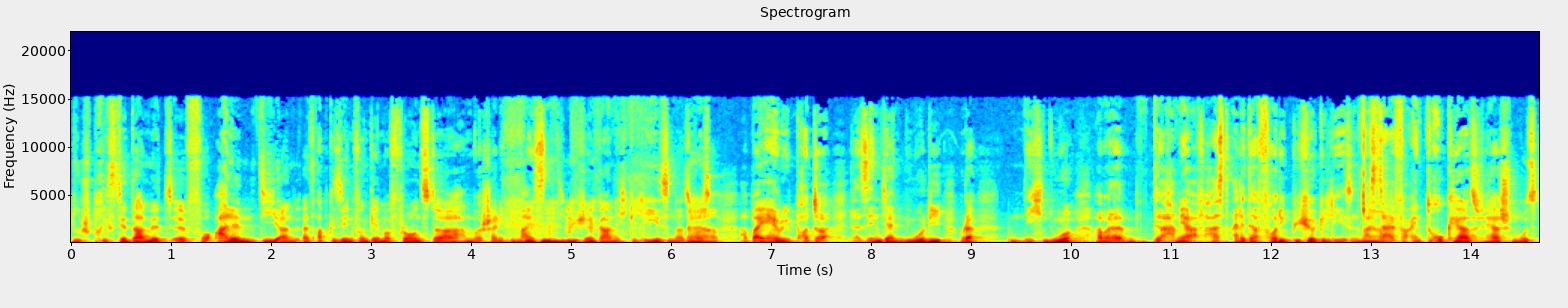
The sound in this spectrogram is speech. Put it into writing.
du sprichst ja damit äh, vor allem die an, als abgesehen von Game of Thrones, da haben wahrscheinlich die meisten die Bücher gar nicht gelesen. Also Ja. was, aber bei Harry Potter, da sind ja nur die, oder nicht nur, aber da, da haben ja fast alle davor die Bücher gelesen, was da einfach ein Druck herrsch, herrschen muss.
